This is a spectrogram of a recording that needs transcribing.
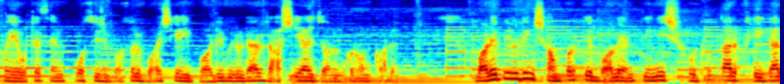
হয়ে উঠেছেন পঁচিশ বছর বয়সে এই বডি বিল্ডার রাশিয়ায় জন্মগ্রহণ করেন। বডি বিল্ডিং সম্পর্কে বলেন, তিনি শুধু তার ফিগার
